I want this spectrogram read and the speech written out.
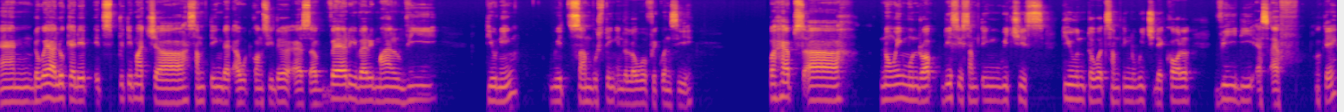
and the way I look at it, it's pretty much uh, something that I would consider as a very, very mild V tuning with some boosting in the lower frequency. Perhaps uh, knowing Moondrop, this is something which is tuned towards something which they call VDSF. Okay.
